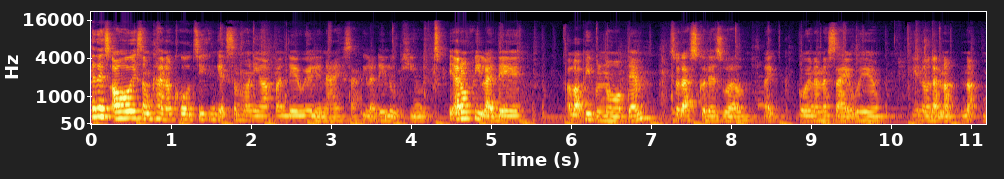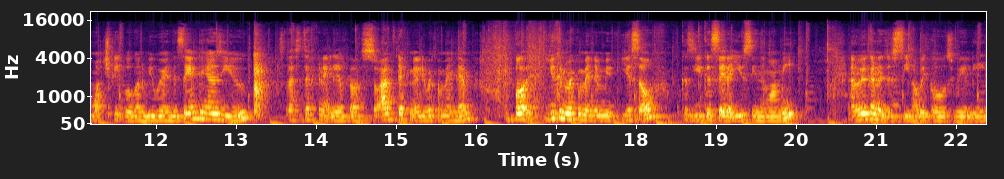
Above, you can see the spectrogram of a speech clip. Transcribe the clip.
there's always some kind of codes you can get some money off and they're really nice. I feel like they look cute. I don't feel like they a lot of people know of them, so that's good as well. Like going on a site where you know that not not much people are going to be wearing the same thing as you that's definitely a plus. So i definitely recommend them. But you can recommend them yourself because you could say that you've seen them on me. And we're gonna just see how it goes really.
